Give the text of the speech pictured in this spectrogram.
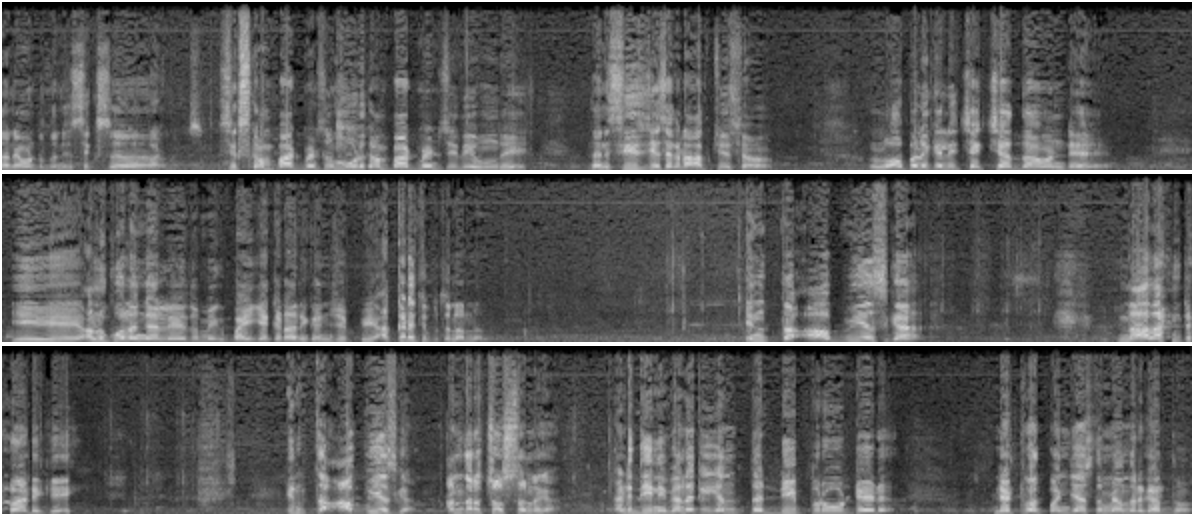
దాన్ని ఏముంటుందండి? సిక్స్ సిక్స్ కంపార్ట్మెంట్స్ మూడు కంపార్ట్మెంట్స్ ఇది ఉంది. దాన్ని సీజ్ చేసి అక్కడ ఆఫ్ చేసాం లోపలికి వెళ్ళి చెక్ చేద్దామంటే ఈ అనుకూలంగా లేదు మీకు పైకి ఎక్కడానికి అని చెప్పి అక్కడే తిప్పుతున్నాను నన్ను. ఇంత ఆబ్వియస్గా నాలాంటి వాడికి ఇంత ఆబ్వియస్గా అందరూ చూస్తుండగా అంటే దీని వెనక ఎంత డీప్ రూటెడ్ నెట్వర్క్ పనిచేస్తుందో మీ అందరికీ అర్థం.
